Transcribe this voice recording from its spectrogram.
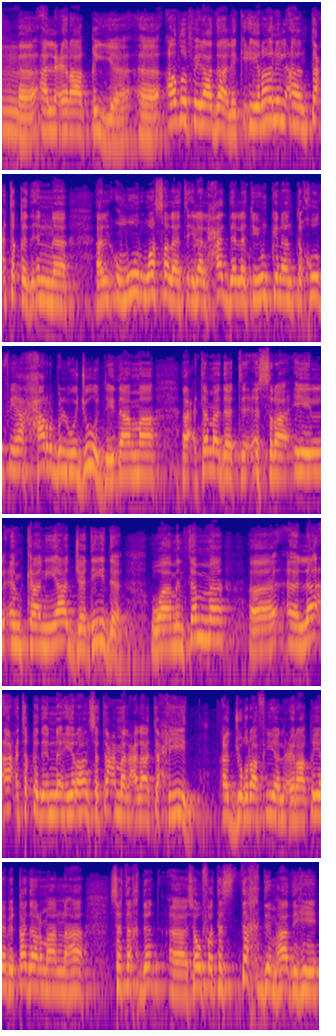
آه، العراقية. آه، أضف إلى ذلك إيران الآن تعتقد أن الأمور وصلت إلى الحد التي يمكن أن تخوض فيها حرب الوجود إذا ما اعتمدت إسرائيل إمكانيات جديدة. ومن ثم لا أعتقد أن إيران ستعمل على تحييد الجغرافية العراقية بقدر ما أنها ستخدم آه، سوف تستخدم هذه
